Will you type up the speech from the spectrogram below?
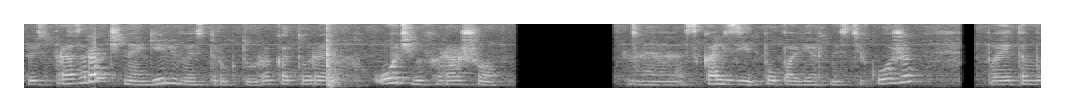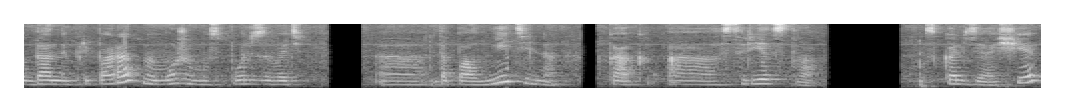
то есть прозрачная гелевая структура, которая очень хорошо э, скользит по поверхности кожи. Поэтому данный препарат мы можем использовать э, дополнительно как э, средство скользящее,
